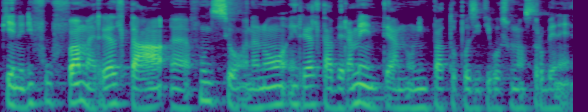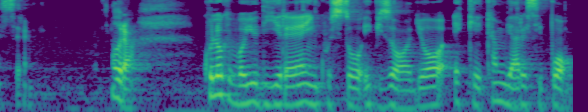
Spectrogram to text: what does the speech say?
piene di fuffa, ma in realtà eh, funzionano, in realtà veramente hanno un impatto positivo sul nostro benessere. Ora, quello che voglio dire in questo episodio è che cambiare si può,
